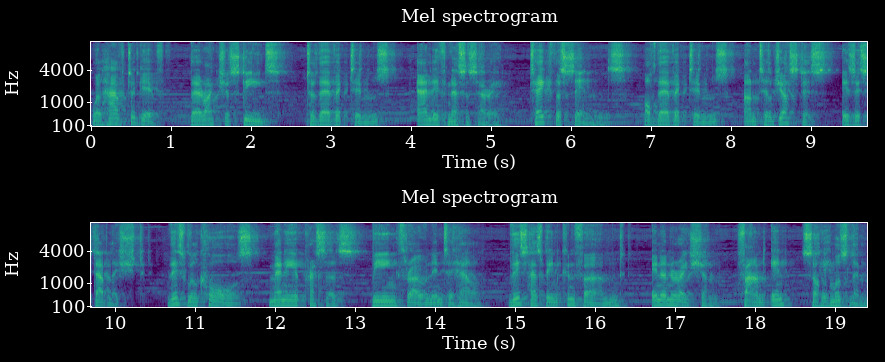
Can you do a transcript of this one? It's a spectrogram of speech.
will have to give their righteous deeds to their victims, and if necessary, take the sins of their victims until justice is established. This will cause many oppressors being thrown into hell. This has been confirmed in a narration found in Sahih Muslim,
